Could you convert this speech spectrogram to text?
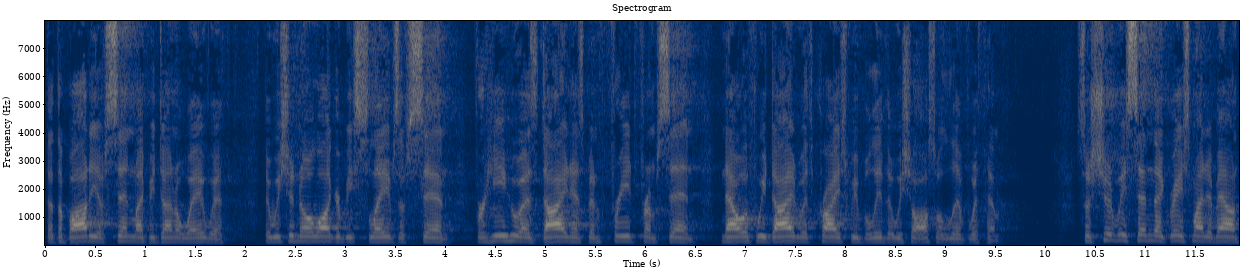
that the body of sin might be done away with, that we should no longer be slaves of sin. For he who has died has been freed from sin. Now, if we died with Christ, we believe that we shall also live with him. So, should we sin that grace might abound?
